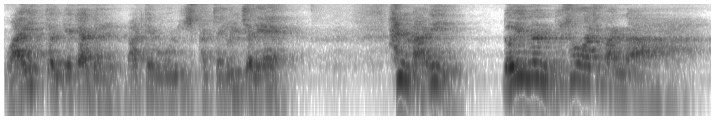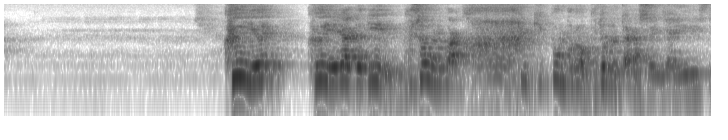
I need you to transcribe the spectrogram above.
와 있던 여자들 마태복음 28장 1절에 한 말이 너희는 무서워하지 말라. 그, 여, 그 여자들이 무서움과 큰 기쁨으로 무덤을 떠났어요. 이제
